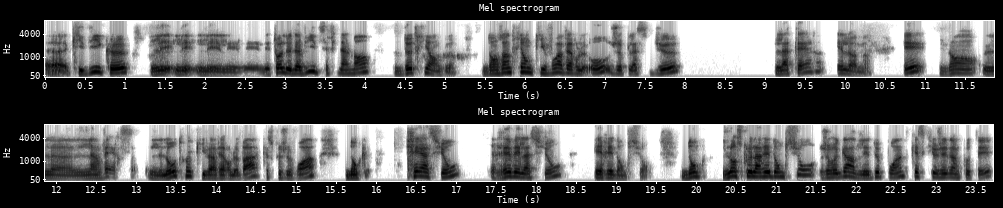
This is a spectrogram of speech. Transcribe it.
euh, qui dit que l'étoile de David, c'est finalement deux triangles. Dans un triangle qui voit vers le haut, je place Dieu, la terre et l'homme. Et dans l'inverse, l'autre qui va vers le bas, qu'est-ce que je vois? Donc, création, révélation et rédemption. Donc, lorsque la rédemption, je regarde les deux pointes, qu'est-ce que j'ai d'un côté?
